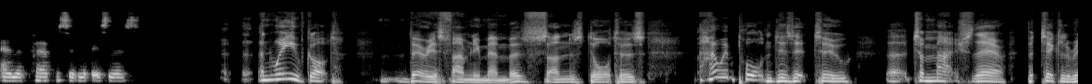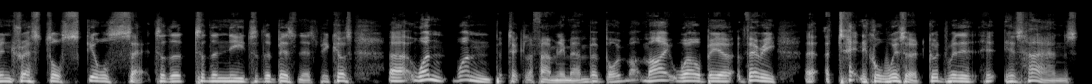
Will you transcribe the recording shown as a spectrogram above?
and a purpose in the business. And where you've got various family members, sons, daughters, how important is it to uh, to match their particular interests or skill set to the to the needs of the business. Because uh, one one particular family member boy might well be a very uh, a technical wizard good with his hands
